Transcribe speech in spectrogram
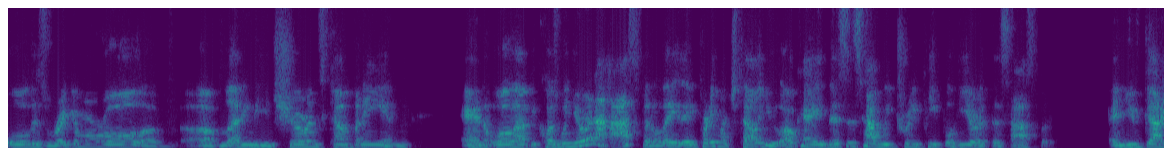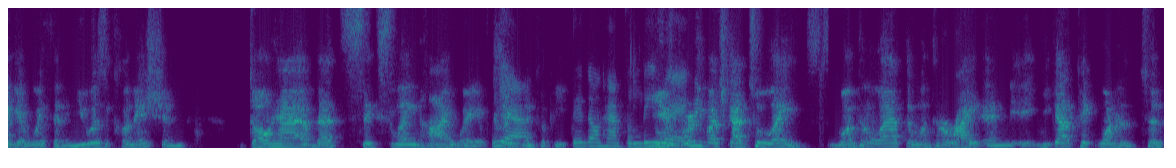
all this rigmarole of of letting the insurance company and and all that because when you're in a hospital, they they pretty much tell you, okay, this is how we treat people here at this hospital, and you've got to get with it. And you as a clinician don't have that six lane highway of treatment Yeah. for people. They don't have the lead. You pretty much got two lanes, one to the left and one to the right, and you got to pick one of the two.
